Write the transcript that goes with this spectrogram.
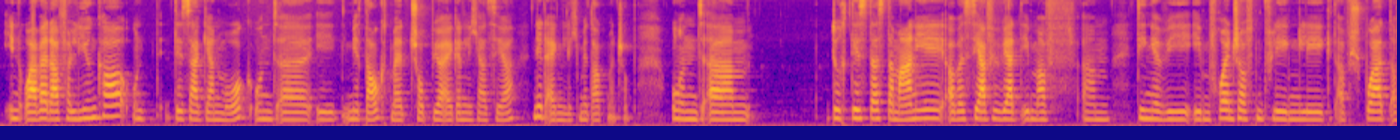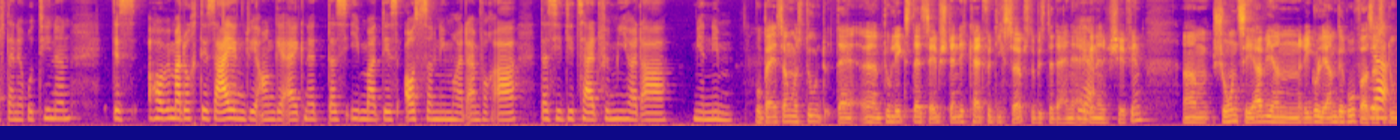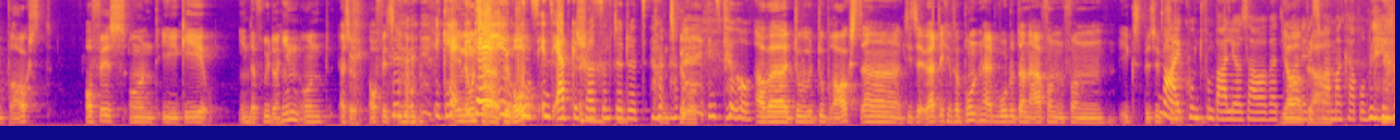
in Arbeit auch verlieren kann und das auch gern mag und äh, ich, mir taugt mein Job ja eigentlich auch sehr. Nicht eigentlich, mir taugt mein Job. Und ähm, durch das, dass der Mani aber sehr viel Wert eben auf ähm, Dinge wie eben Freundschaften pflegen legt, auf Sport, auf deine Routinen, das habe ich mir durch das auch irgendwie angeeignet, dass ich mir das außernimm halt einfach auch, dass ich die Zeit für mich halt auch mir nimm. Wobei, sagen wir du, de, äh, du legst deine Selbstständigkeit für dich selbst, du bist ja deine ja. eigene Chefin, ähm, schon sehr wie einen regulären Beruf aus. Ja. Also du brauchst Office und ich gehe in der Früh dahin und also Office in, ich geh, in ich unser in, Büro. Ins, ins, Erdgeschoss und du dort ins Büro. ins Büro. Aber du, du brauchst äh, diese örtliche Verbundenheit, wo du dann auch von, von X bis Y. Nein, ich konnte von Bali aus arbeiten, ja, meine, das war mir kein Problem.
